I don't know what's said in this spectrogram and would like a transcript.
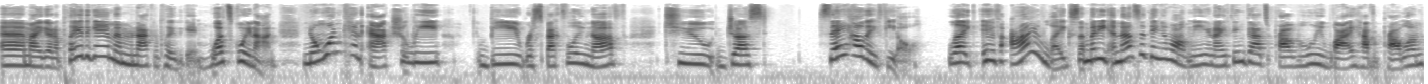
Am I going to play the game? Am I not going to play the game? What's going on? No one can actually be respectful enough to just say how they feel. Like, if I like somebody, and that's the thing about me, and I think that's probably why I have a problem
